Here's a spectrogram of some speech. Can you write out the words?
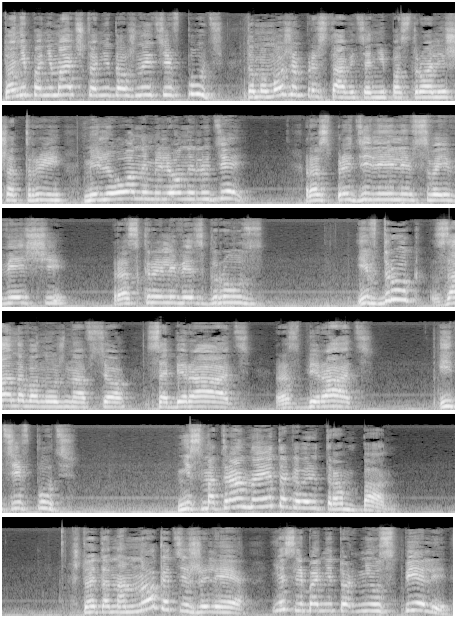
То они понимают, что они должны идти в путь. То мы можем представить, они построили шатры, миллионы, миллионы людей. Распределили свои вещи, раскрыли весь груз. И вдруг заново нужно все собирать, разбирать, идти в путь. Несмотря на это, говорит Рамбан, что это намного тяжелее, если бы они не успели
